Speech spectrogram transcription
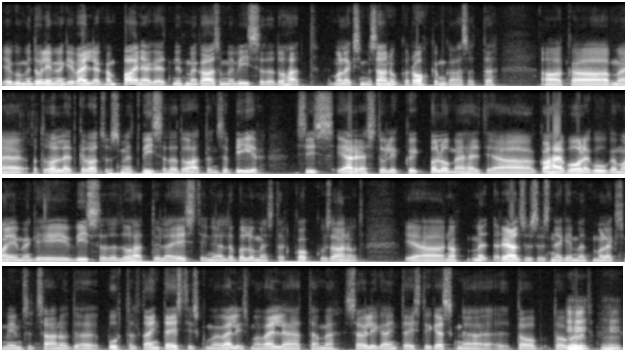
Ja kui me tulimegi välja kampaaniaga, et nüüd me kaasame viissada tuhat, me oleksime saanud ka rohkem kaasata, aga me tol hetkel otsustasime, et viissada tuhat on see piir, siis järjest tulid kõik põllumehed ja kahe poole kuuga me olimegi viissada tuhat üle Eesti nii-öelda põllumeestelt kokku saanud ja noh, me reaalsuses nägime, et me oleksime ilmselt saanud äh, puhtalt ainult Eestis, kui me välismaa välja jätame, see oligi ainult Eesti keskne äh, too, tookord mm, -hmm.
